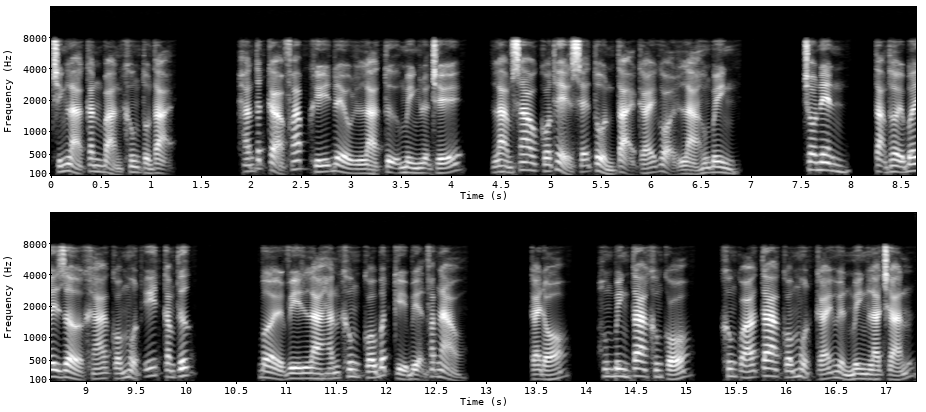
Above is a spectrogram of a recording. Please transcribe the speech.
chính là căn bản không tồn tại. Hắn tất cả pháp khí đều là tự mình luyện chế, làm sao có thể sẽ tồn tại cái gọi là hung binh. Cho nên, tạm thời bây giờ khá có một ít căm tức. Bởi vì là hắn không có bất kỳ biện pháp nào. Cái đó, hung binh ta không có, không quá ta có một cái huyền minh lá chắn.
